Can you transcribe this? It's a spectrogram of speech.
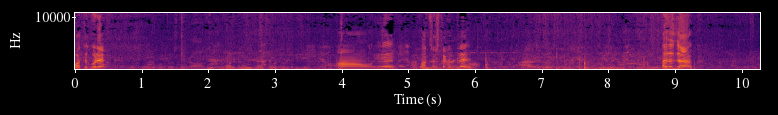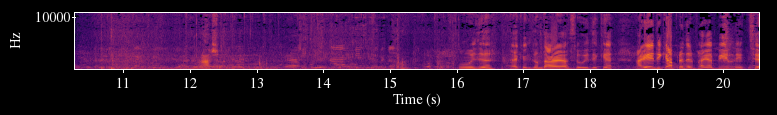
কত করে? পঞ্চাশ টাকা প্লেট আচ্ছা যাক। আসো। ওই যে এক একজন দাঁড়ায় আছে ওই দিকে। আর এইদিকে আপনাদের ভাইয়া বিল দিচ্ছে।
